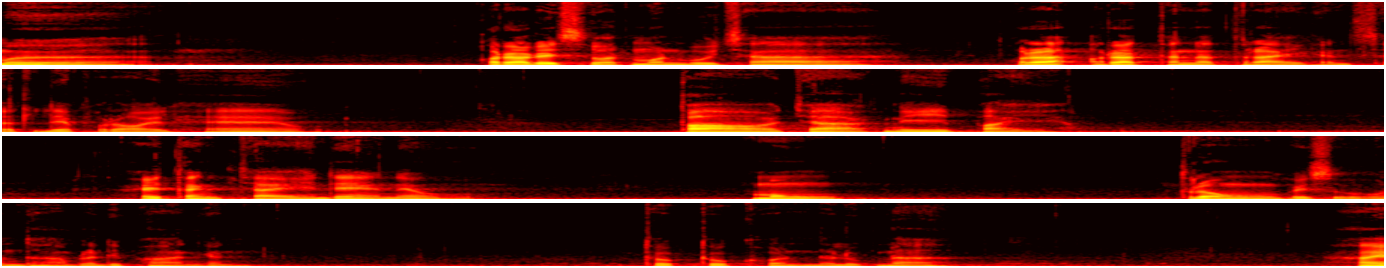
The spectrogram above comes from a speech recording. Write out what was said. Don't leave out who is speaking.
Speaker 1: เมื่อ เราได้สวดมนต์บูชา พระรัตนตรัยกันเสร็จเรียบร้อยแล้ว ต่อจากนี้ไป ให้ตั้งใจให้แน่แน่วมุ่ง ตรงไปสู่หนทางพระนิพพานกัน ทุกๆคนนะลูกนะ ให้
